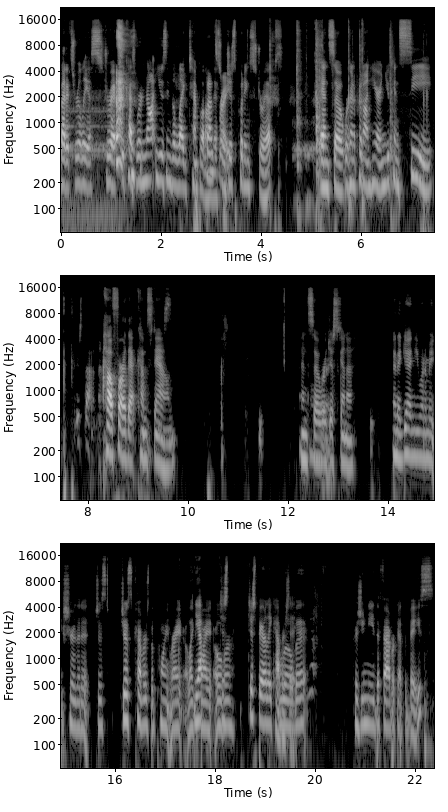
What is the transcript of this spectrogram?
but it's really a strip because we're not using the leg template on That's this. right. We're just putting strips. And so we're going to put on here and you can see that how far that comes down. And so we're just going to, And again, you want to make sure that it just just covers the point, right? Like Yep, buy it over just just barely covers it. a little it. bit. Because you need the fabric at the base.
